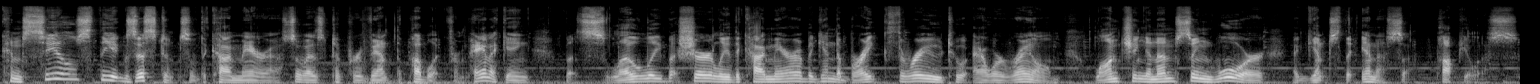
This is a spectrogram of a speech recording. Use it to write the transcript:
conceals the existence of the Chimera so as to prevent the public from panicking, but slowly but surely the Chimera begin to break through to our realm, launching an unseen war against the innocent populace.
